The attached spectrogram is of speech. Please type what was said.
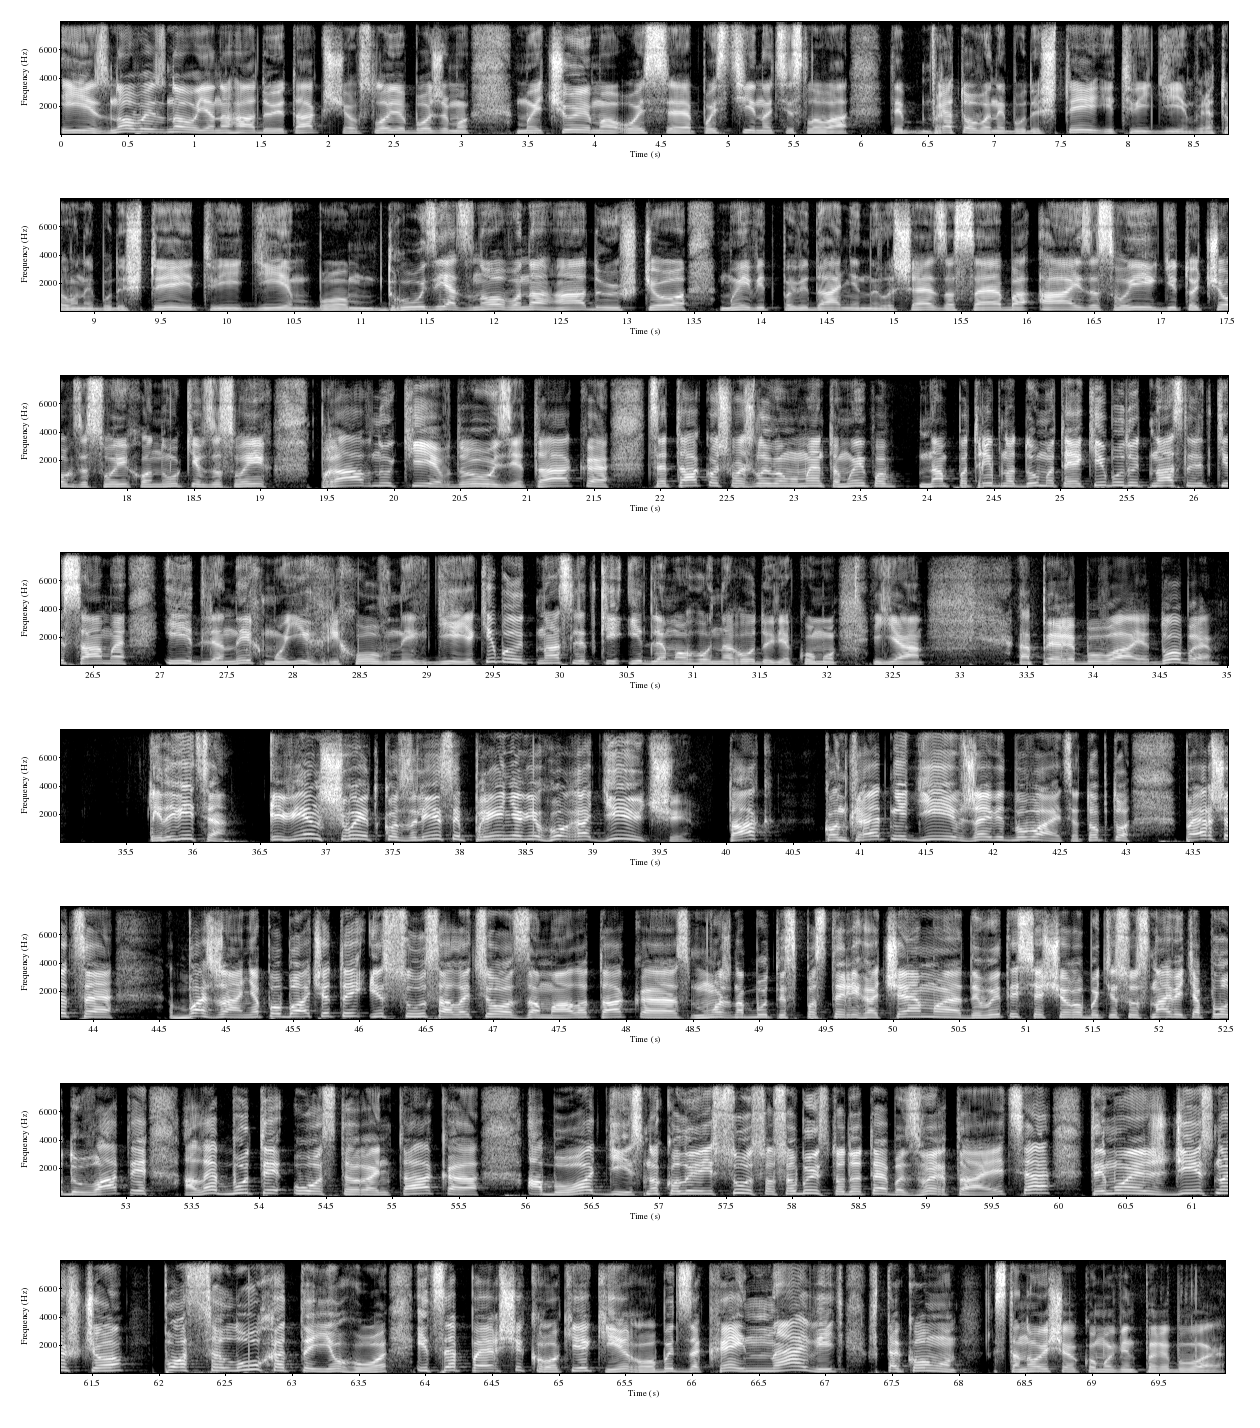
І знову і знову я нагадую так, що в Слові Божому ми чуємо ось е, постійно ці слова: ти врятований будеш ти і твій дім, врятований будеш ти і твій дім. Бо, друзі, я знову нагадую, що ми відповідальні не лише за себе, а й за своїх діточок, за своїх онуків, за своїх правнуків. Друзі, так е, це також важливий момент. Ми нам потрібно думати, які будуть наслідки саме і для них моїх гріховних дій, які будуть наслідки і для мого народу, в якому я е, перебуваю. Добре? І дивіться, і він швидко зліз і прийняв його радіючи. Так? Конкретні дії вже відбуваються. Тобто, перше, це бажання побачити Ісуса, але цього замало. Так е, можна бути спостерігачем, е, дивитися, що робить Ісус, навіть аплодувати, але бути осторонь. Так е, або дійсно, коли Ісус особисто до тебе звертається, ти можеш дійсно що послухати його, і це перші кроки, які робить Закей, навіть в такому становищі, в якому він перебуває.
